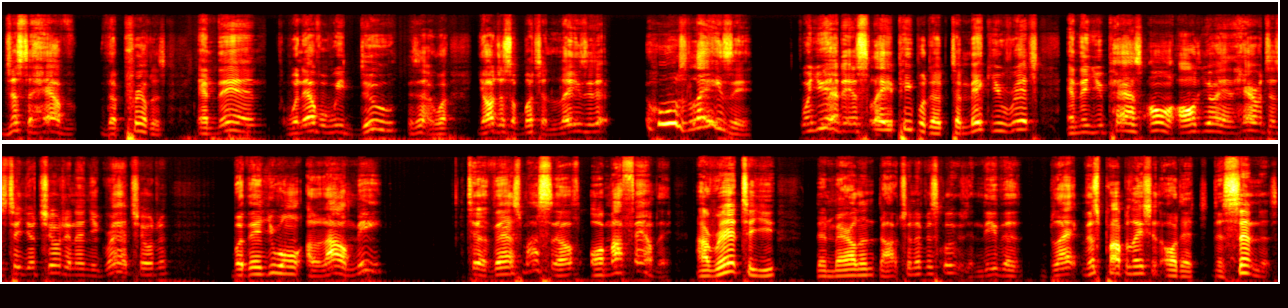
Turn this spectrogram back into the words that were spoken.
Just to have the privilege. And then whenever we do, is that well, y'all just a bunch of lazy. Who's lazy? When you had to enslave people to, to make you rich and then you pass on all your inheritance to your children and your grandchildren, but then you won't allow me to advance myself or my family. I read to you the Maryland Doctrine of Exclusion. Neither black, this population, or their descendants,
